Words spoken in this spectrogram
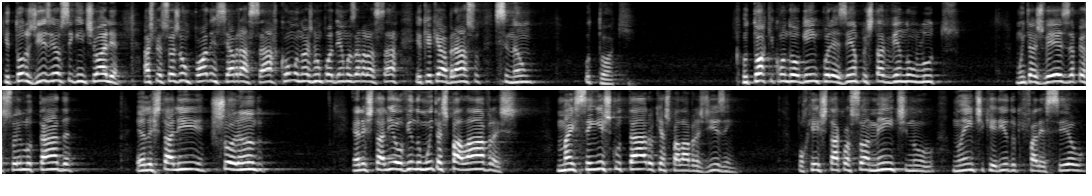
que todos dizem é o seguinte: olha, as pessoas não podem se abraçar, como nós não podemos abraçar? E o que é abraço senão o toque? O toque quando alguém, por exemplo, está vivendo um luto. Muitas vezes a pessoa enlutada, ela está ali chorando, ela está ali ouvindo muitas palavras, mas sem escutar o que as palavras dizem porque está com a sua mente no, no ente querido que faleceu,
